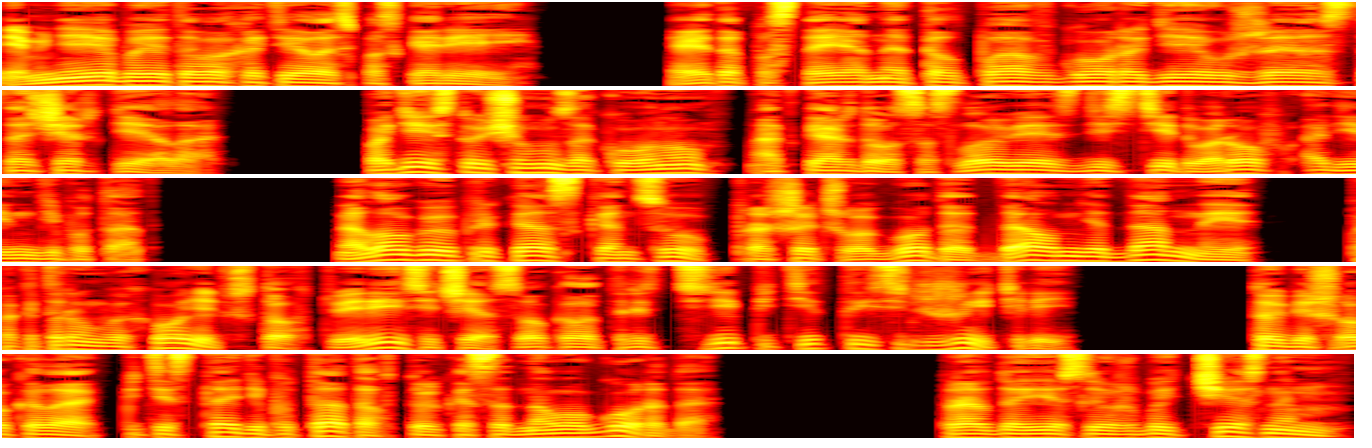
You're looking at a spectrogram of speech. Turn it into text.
И мне бы этого хотелось поскорей. Эта постоянная толпа в городе уже осточертела. По действующему закону от каждого сословия с десяти дворов один депутат. Налоговый приказ к концу прошедшего года дал мне данные, по которым выходит, что в Твери сейчас около 35 тысяч жителей, то бишь около 500 депутатов только с одного города. Правда, если уж быть честным,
